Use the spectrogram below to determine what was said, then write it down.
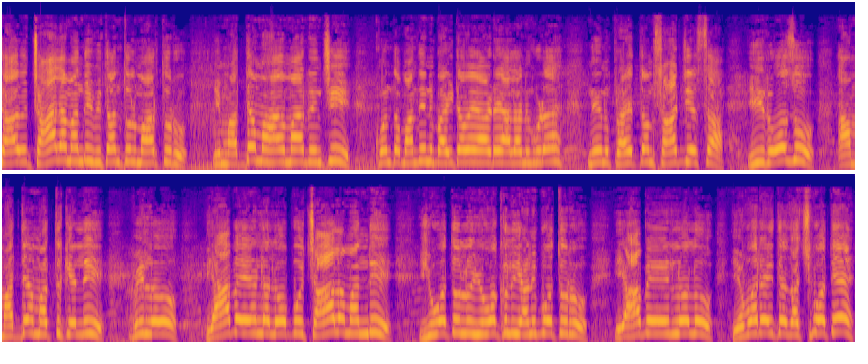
చా చాలామంది వితంతులు మారుతురు. ఈ మధ్య మహమ్మారి నుంచి కొంతమందిని బయట ఆడేయాలని కూడా నేను ప్రయత్నం స్టార్ట్ చేస్తా. ఈరోజు ఆ మధ్య మత్తుకెళ్ళి వీళ్ళు యాభై ఏళ్ళ లోపు చాలామంది యువతులు యువకులు చనిపోతురు. యాభై ఏళ్ళు ఎవరైతే చచ్చిపోతే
